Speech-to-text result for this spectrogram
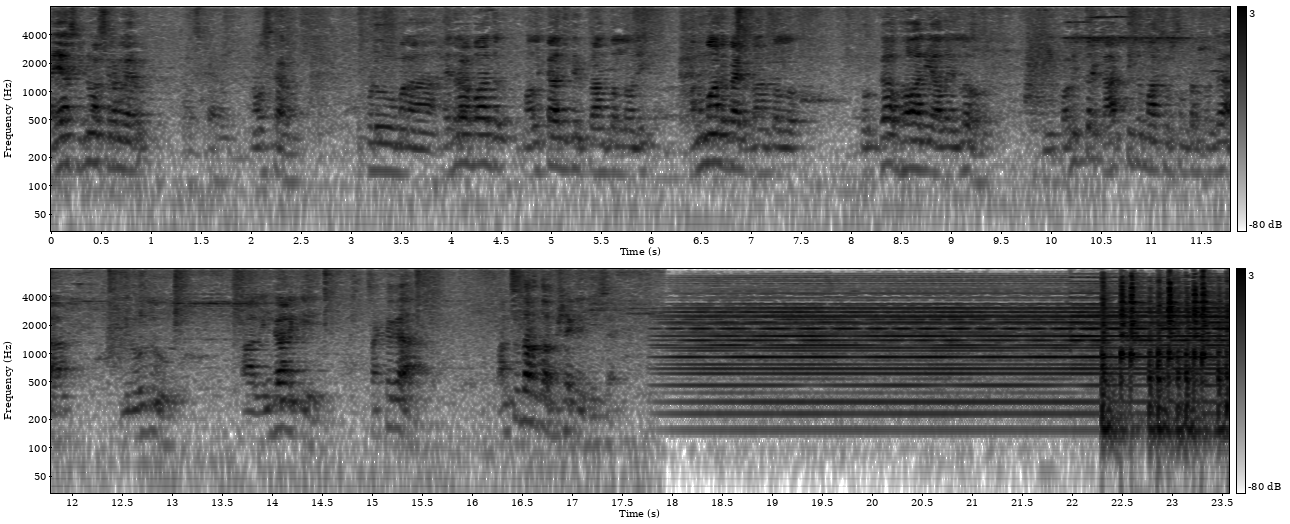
అయ్యా శ్రీనివాసరావు గారు. నమస్కారం. నమస్కారం. ఇప్పుడు మన హైదరాబాద్ మల్కాజ్గిరి ప్రాంతంలోని హనుమానపేట ప్రాంతంలో దుర్గా భవానీ ఆలయంలో ఈ పవిత్ర కార్తీక మాసం సందర్భంగా ఈరోజు ఆ లింగానికి చక్కగా పంచదారతో అభిషేకం చేశారు. దీని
